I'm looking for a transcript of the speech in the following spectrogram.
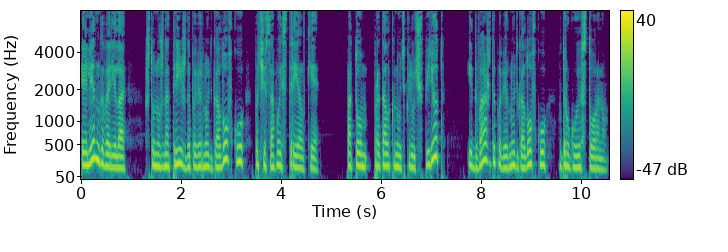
Элен говорила, что нужно трижды повернуть головку по часовой стрелке, потом протолкнуть ключ вперед и дважды повернуть головку в другую сторону.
